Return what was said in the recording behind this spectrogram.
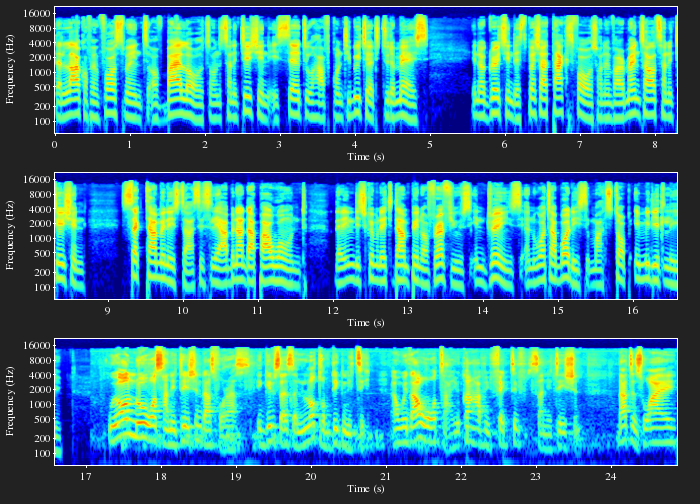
The lack of enforcement of bylaws on sanitation is said to have contributed to the mess. Inaugurating the Special Task Force on Environmental Sanitation, Sector Minister Cecilia Abena Dapaah warned that indiscriminate dumping of refuse in drains and water bodies must stop immediately. We all know what sanitation does for us. It gives us a lot of dignity. And without water, you can't have effective sanitation. That is why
